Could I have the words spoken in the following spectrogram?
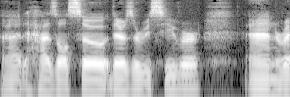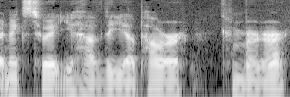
Uh, it has also there's a receiver and right next to it you have the uh, power converter.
